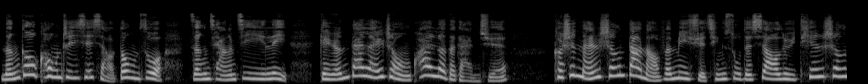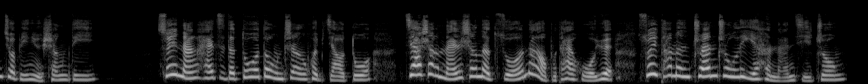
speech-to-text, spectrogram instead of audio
能够控制一些小动作，增强记忆力，给人带来一种快乐的感觉。可是男生大脑分泌血清素的效率天生就比女生低。所以男孩子的多动症会比较多，加上男生的左脑不太活跃，所以他们专注力也很难集中。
